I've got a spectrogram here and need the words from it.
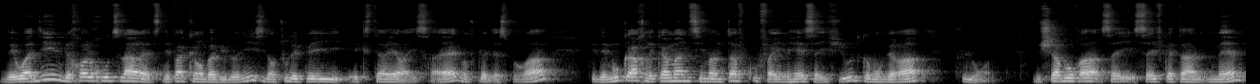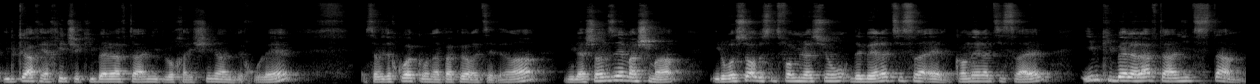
Vewadin bechol chutz ce n'est pas qu'en Babylonie, c'est dans tous les pays extérieurs à Israël, dans toute la diaspora, qui est des mukach le kaman siman taf kufain saif yud, comme on verra plus loin. Mishabura saif katan même, ilkach yachid shekibel alav lo shinan vechule, ça veut dire quoi qu'on n'a pas peur, etc. Milachonze mashma, il ressort de cette formulation des Beret Israël, qu'en Eretz Israël, im kibel alav ta'anit stam,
